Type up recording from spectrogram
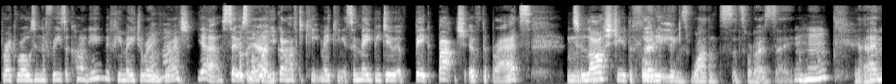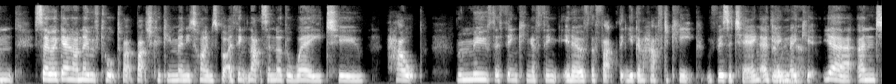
bread rolls in the freezer, can't you? If you made your own Mhm. bread, yeah. So it's Oh, not yeah. like you've got to have to keep making it. So maybe do a big batch of the breads to Mhm. last you the full 30 week. things once, that's what I say. hmm Yeah. um, so again, I know we've talked about batch cooking many times, but I think that's another way to help remove the thinking of think, you know, of the fact that you're going to have to keep visiting. Okay, Doing make it, yeah, and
